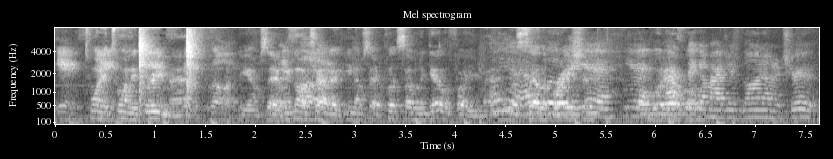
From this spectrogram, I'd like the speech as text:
Yes. 2023, yes, man. Yes, You know what I'm saying? We're gonna try to, you know what I'm saying, put something together for you, man. Oh, a yeah, little celebration. Yeah, yeah. or I was whatever. thinking about just going on a trip.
